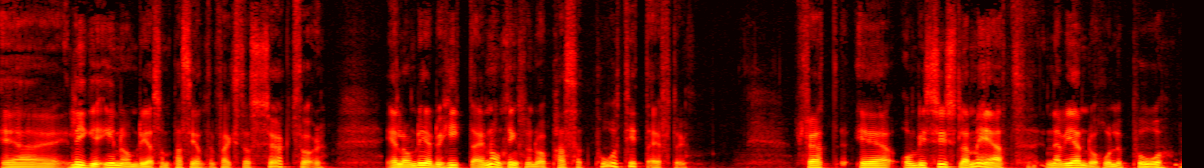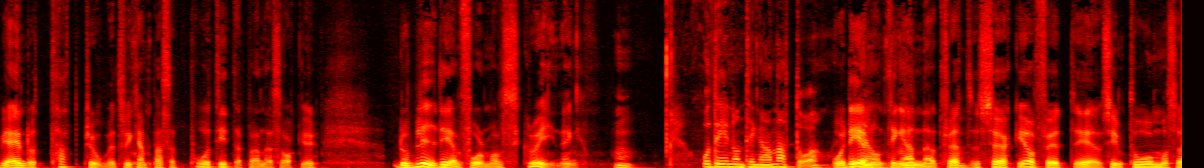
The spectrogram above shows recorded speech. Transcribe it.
eh, ligger inom det som patienten faktiskt har sökt för. Eller om det du hittar är någonting som du har passat på att titta efter. För att eh, om vi sysslar med att när vi ändå håller på, vi har ändå tagit provet, så vi kan passa på att titta på andra saker. Då blir det en form av screening. Mm. Och det är någonting annat då? Och det är Ja. någonting Mm. annat. För att Mm. söker jag för ett eh, symptom och så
